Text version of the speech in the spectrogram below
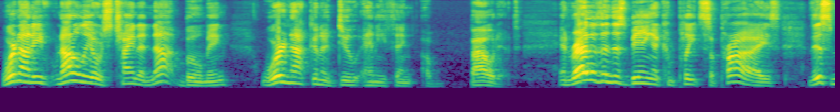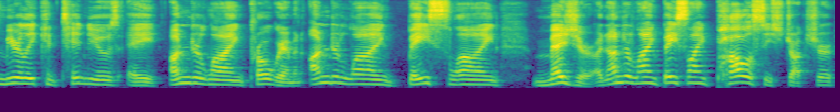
We're not even not only is China not booming, we're not going to do anything about it. And rather than this being a complete surprise, this merely continues a underlying program, an underlying baseline measure, an underlying baseline policy structure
